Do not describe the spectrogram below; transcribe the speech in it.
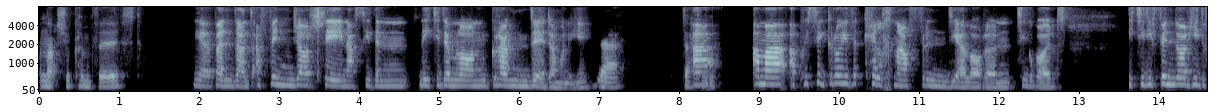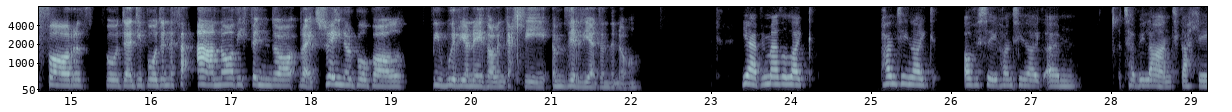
and that should come first. Ie, yeah, bendant. A ffindio'r lle na sydd yn neud ti dymlo'n grounded am hwnni. Ie, yeah, definitely. A, a, ma, a pwysigrwydd y cilch na o ffrindiau, Lauren, ti'n gwybod, i ti wedi ffindo hyd y ffordd bod wedi bod yn eitha anodd i ffindo, reit, rhain o'r bobl fi wirioneddol yn gallu ymddiried ynddyn nhw. Ie, yeah, fi'n meddwl, like, pan ti'n, like, obviously, pan ti'n, like, um, tyfu lan, ti'n gallu,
